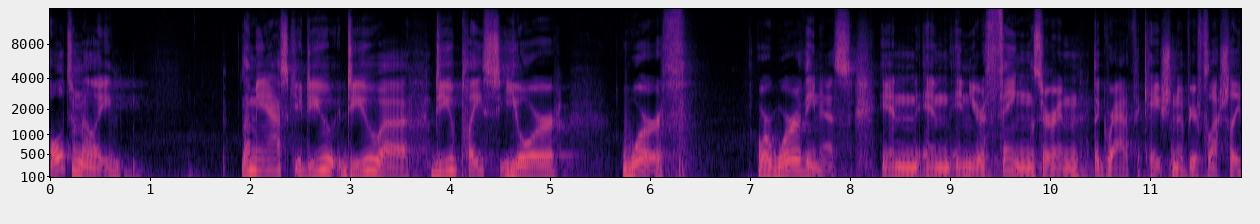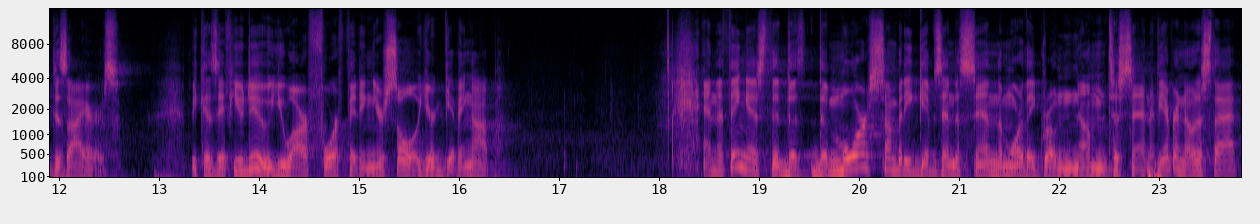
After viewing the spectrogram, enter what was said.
Ultimately, let me ask you: Do you do you uh, do you place your worth or worthiness in, in in your things or in the gratification of your fleshly desires? Because if you do, you are forfeiting your soul. You're giving up. And the thing is that the, the more somebody gives into sin, the more they grow numb to sin. Have you ever noticed that?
